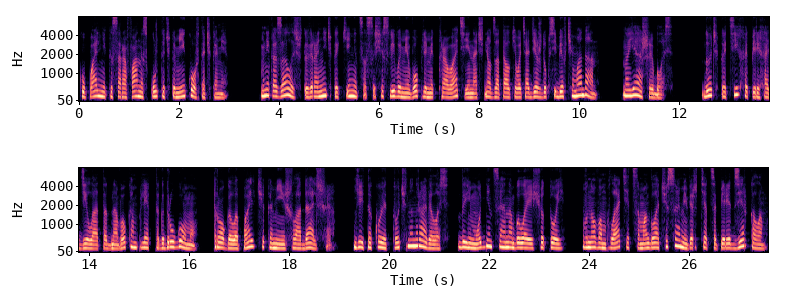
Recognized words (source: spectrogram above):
купальник и сарафаны с курточками и кофточками. Мне казалось, что Вероничка кинется со счастливыми воплями к кровати и начнет заталкивать одежду к себе в чемодан. Но я ошиблась. Дочка тихо переходила от одного комплекта к другому, трогала пальчиками и шла дальше. Ей такое точно нравилось, да и модницей она была еще той. В новом платьице могла часами вертеться перед зеркалом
